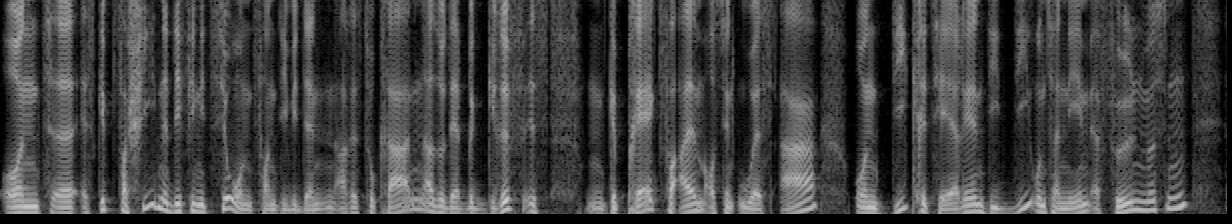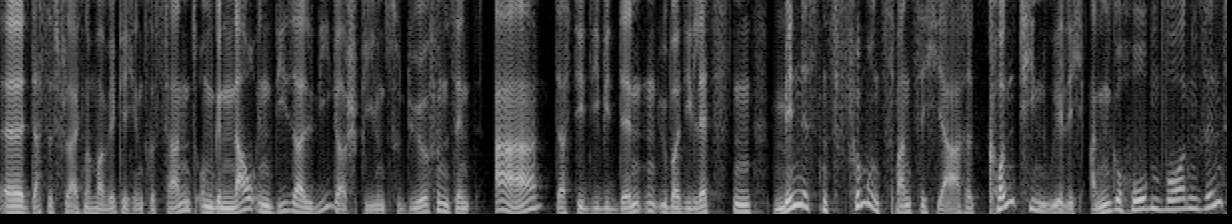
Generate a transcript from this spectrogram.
Und äh, es gibt verschiedene Definitionen von Dividendenaristokraten. Also der Begriff ist hm, geprägt vor allem aus den USA Und die Kriterien, die die Unternehmen erfüllen müssen, äh, das ist vielleicht nochmal wirklich interessant, um genau in dieser Liga spielen zu dürfen, sind A, dass die Dividenden über die letzten mindestens 25 Jahre kontinuierlich angehoben worden sind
